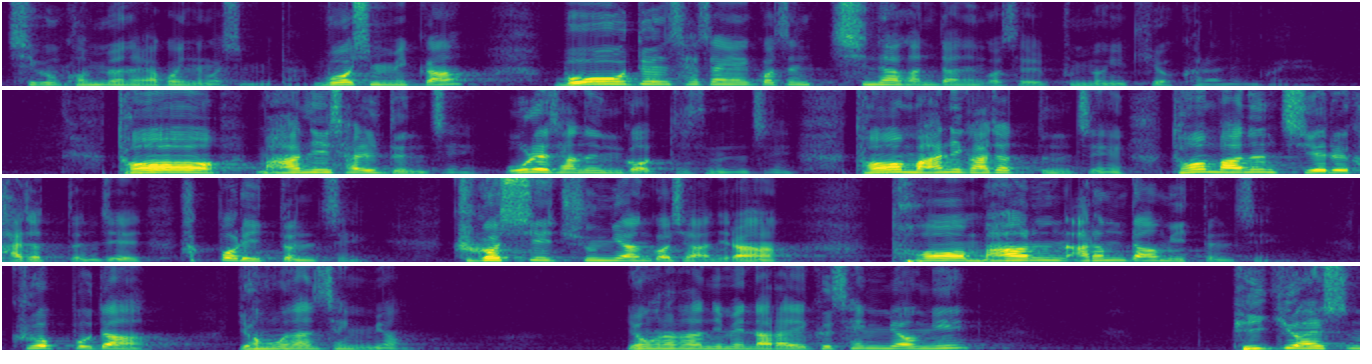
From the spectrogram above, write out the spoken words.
지금 권면을 하고 있는 것입니다. 무엇입니까? 모든 세상의 것은 지나간다는 것을 분명히 기억하라는 거예요. 더 많이 살든지 오래 사는 것이든지 더 많이 가졌든지 더 많은 지혜를 가졌든지 학벌이 있든지 그것이 중요한 것이 아니라 더 많은 아름다움이 있든지 그것보다 영원한 생명, 영원한 하나님의 나라의 그 생명이 비교할 수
